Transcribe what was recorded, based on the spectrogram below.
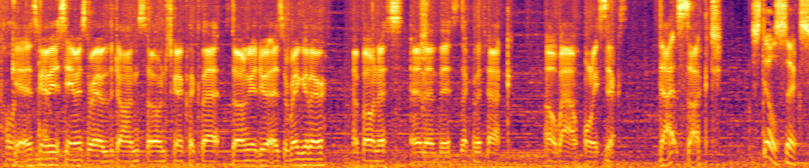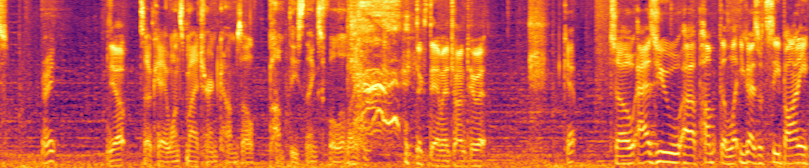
pulling. Okay, it's gonna be the same as the Ray of the Dawn, so I'm just gonna click that. So I'm gonna do it as a regular, a bonus, and then this second attack. Oh wow, only six. That sucked. Still six, right? Yep, It's okay. Once my turn comes, I'll pump these things full of lightning. six damage onto it. So as you uh, pump the, you guys would see Bonnie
